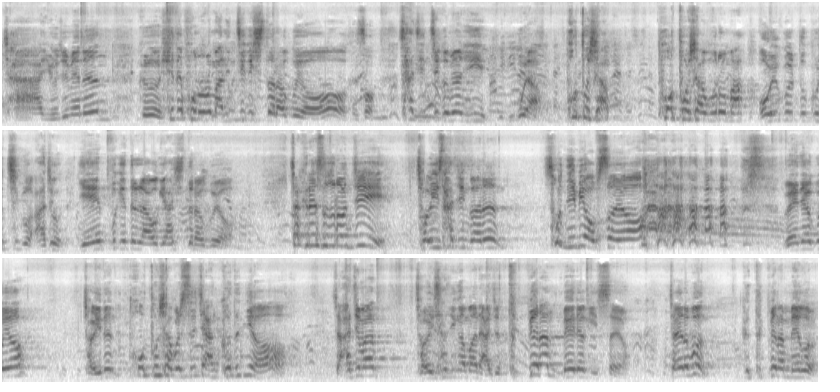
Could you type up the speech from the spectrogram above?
자 요즘에는 그 휴대폰으로 많이 찍으시더라고요. 그래서 사진 찍으면 이 뭐야 포토샵 포토샵으로 막 얼굴도 고치고 아주 예쁘게들 나오게 하시더라고요. 자 그래서 그런지 저희 사진관은 손님이 없어요. 왜냐고요? 저희는 포토샵을 쓰지 않거든요. 자 하지만 저희 사진관만에 아주 특별한 매력이 있어요. 자 여러분 그 특별한 매력을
